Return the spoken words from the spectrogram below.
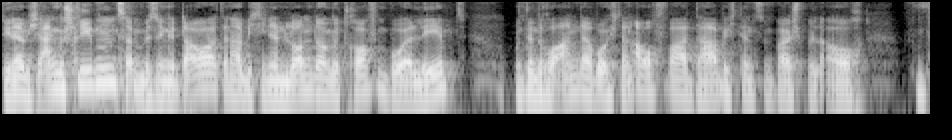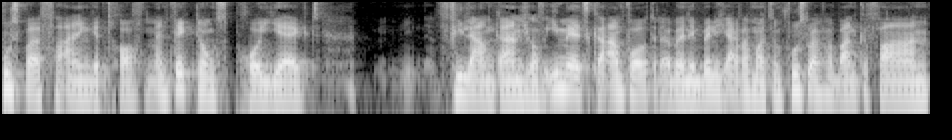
Den habe ich angeschrieben, es hat ein bisschen gedauert, dann habe ich ihn in London getroffen, wo er lebt. Und in Ruanda, wo ich dann auch war, da habe ich dann zum Beispiel auch Fußballverein getroffen, Entwicklungsprojekt. Viele haben gar nicht auf E-Mails geantwortet, aber dann bin ich einfach mal zum Fußballverband gefahren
